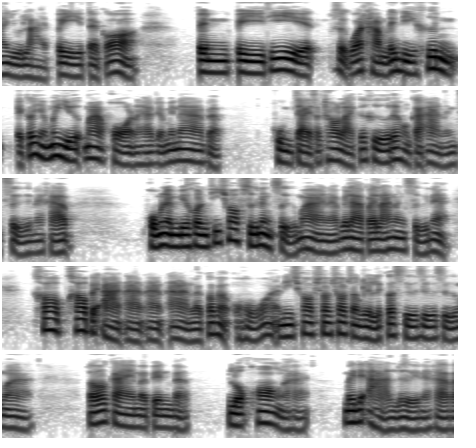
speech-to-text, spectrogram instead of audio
มาอยู่หลายปี แต่ก็เป็นปีที่รู้สึกว่าทำได้ดีขึ้น แต่ก็ยังไม่เยอะมากพอนะครับยังไม่น่าแบบภูมิใจสักเท่าไหร่ก็คือเรื่องของการอ่านหนังสือนะครับ ผมเนี่ยเป็นคนที่ชอบซื้อหนังสือมากนะเวลาไปร้านหนังสือเนี่ยเข้าเข้าไปอ่านอ่านอ่านอ่าน แล้วก็แบบโอ้โหอันนี้ชอบชอบชอบจังเลยแล้วก็ซื้อซื้อซื้อมา แล้วก็กลายมาเป็นแบบลกห้องอะฮะไม่ได้อ่านเลยนะครับ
